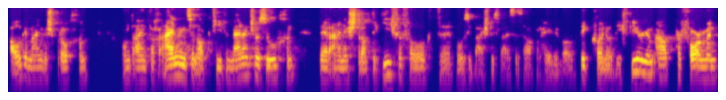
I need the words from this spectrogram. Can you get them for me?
allgemein gesprochen, und einfach einen so einen aktiven Manager suchen, der eine Strategie verfolgt, äh, wo sie beispielsweise sagen, hey, wir wollen Bitcoin oder Ethereum outperformen,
